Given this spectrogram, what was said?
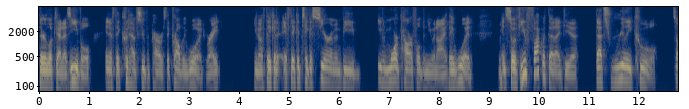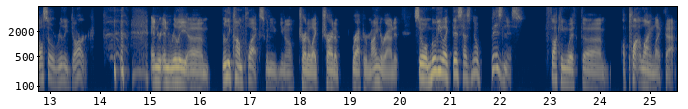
they're looked at as evil. And if they could have superpowers, they probably would, right? You know, if they could if they could take a serum and be even more powerful than you and I, they would. And so if you fuck with that idea, that's really cool. It's also really dark and and really um really complex when you you know try to like try to wrap your mind around it. So a movie like this has no business fucking with um, a plot line like that.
